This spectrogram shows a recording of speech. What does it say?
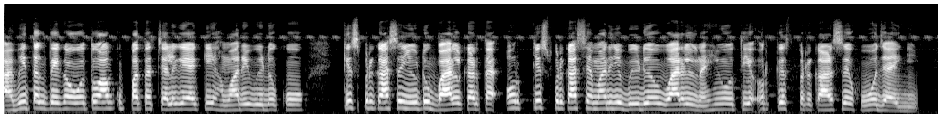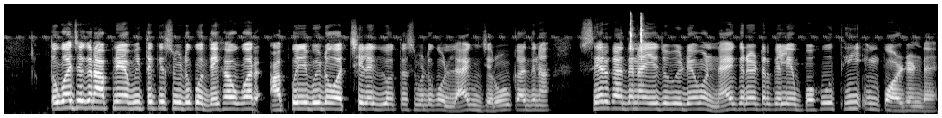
अभी तक देखा हो तो आपको पता चल गया कि हमारी वीडियो को किस प्रकार से यूट्यूब वायरल करता है और किस प्रकार से हमारी जो वीडियो वायरल नहीं होती है और किस प्रकार से हो जाएगी। तो गाइज़ अगर आपने अभी तक इस वीडियो को देखा होगा और आपको ये वीडियो अच्छी लगी हो तो इस वीडियो को लाइक ज़रूर कर देना शेयर कर देना। ये जो वीडियो वो नए क्रिएटर के लिए बहुत ही इंपॉर्टेंट है।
